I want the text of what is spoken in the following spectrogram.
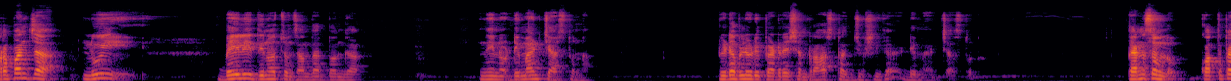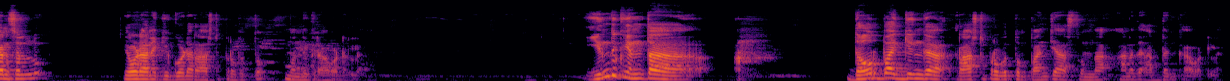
ప్రపంచ లూయి బెయిలీ దినోత్సవం సందర్భంగా నేను డిమాండ్ చేస్తున్నా. పీడబ్ల్యూడి ఫెడరేషన్ రాష్ట్ర అధ్యక్షుడిగా డిమాండ్ చేస్తున్నా. పెన్షన్లు కొత్త పెన్షన్లు ఇవ్వడానికి కూడా రాష్ట్ర ప్రభుత్వం ముందుకు రావడం లేదు. ఎందుకు ఇంత దౌర్భాగ్యంగా రాష్ట్ర ప్రభుత్వం పనిచేస్తుందా అన్నది అర్థం కావట్లేదు.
